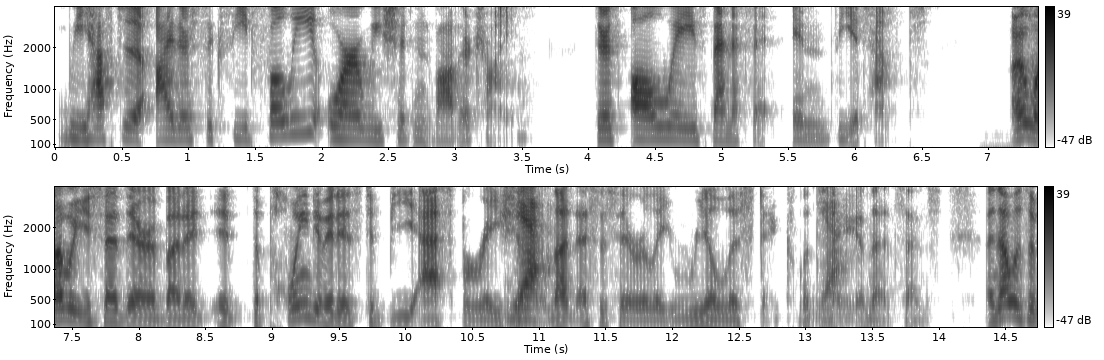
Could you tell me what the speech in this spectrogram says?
we have to either succeed fully or we shouldn't bother trying there's always benefit in the attempt I love what you said there, but it, it the point of it is to be aspirational, Yeah. not necessarily realistic. Let's Yeah. say in that sense. And that was the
